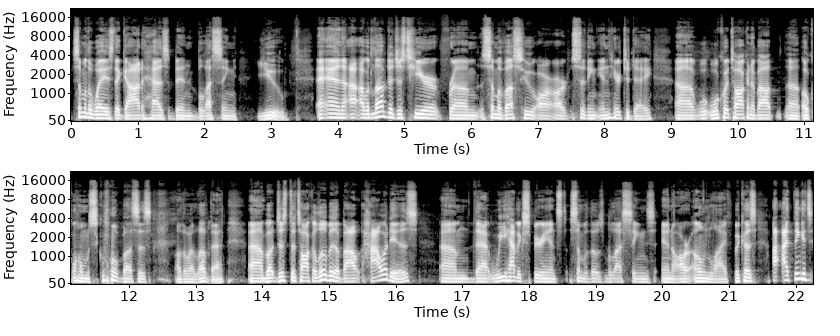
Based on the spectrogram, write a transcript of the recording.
some of the ways that God has been blessing you. And I would love to just hear from some of us who are, are sitting in here today. Uh, we'll, we'll quit talking about uh, Oklahoma school buses, although I love that. Uh, but just to talk a little bit about how it is um, that we have experienced some of those blessings in our own life, because I, I think it's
